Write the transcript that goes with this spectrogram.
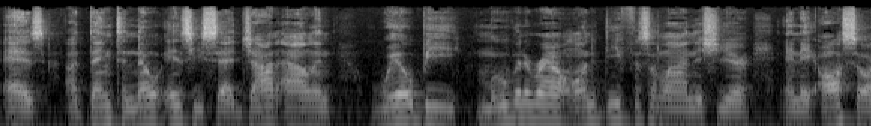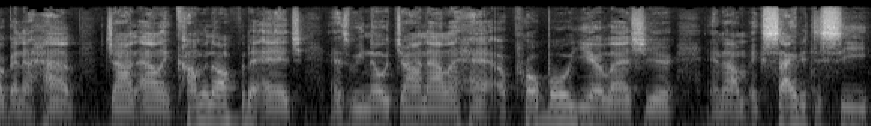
As a thing to note is he said John Allen will be moving around on the defensive line this year, and they also are going to have John Allen coming off of the edge. As we know, John Allen had a Pro Bowl year last year, and I'm excited to see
